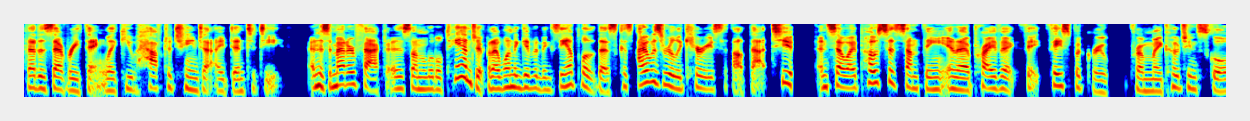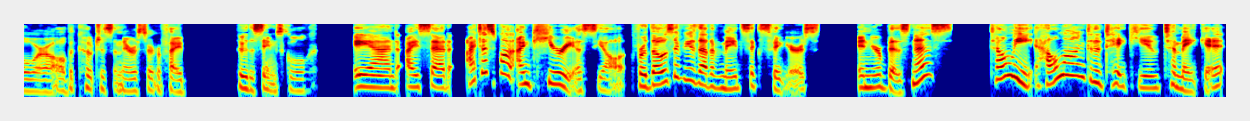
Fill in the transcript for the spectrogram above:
that is everything. Like you have to change that identity. And as a matter of fact, it's on a little tangent, but I want to give an example of this because I was really curious about that too. And so I posted something in a private fa- Facebook group from my coaching school where all the coaches in there are certified through the same school. And I said, I just want, I'm curious, y'all, for those of you that have made six figures in your business, tell me how long did it take you to make it?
